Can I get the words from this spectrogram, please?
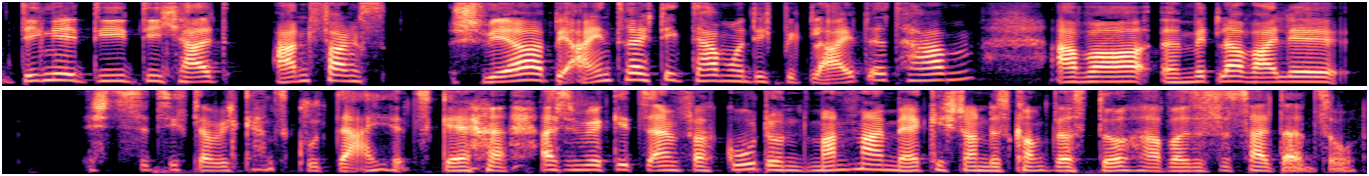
Dinge, die dich halt anfangs schwer beeinträchtigt haben und dich begleitet haben. Aber äh, mittlerweile sitze ich, glaube ich, ganz gut da jetzt. Gell? Also mir geht's einfach gut und manchmal merke ich schon, es kommt was durch, aber das ist halt dann so.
